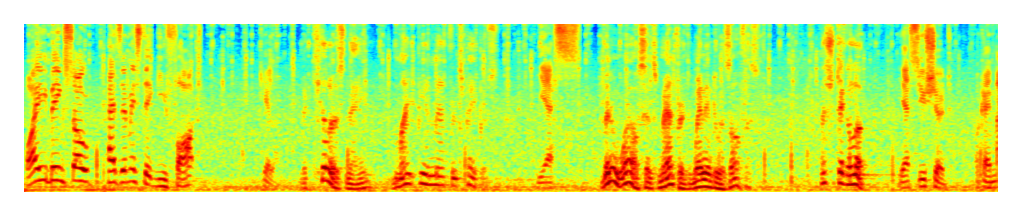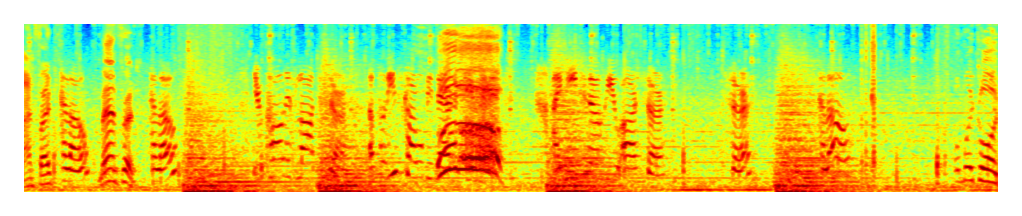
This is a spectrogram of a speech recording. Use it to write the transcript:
Why are you being so pessimistic, you fart? Killer. The killer's name might be in Manfred's papers. Yes. Been a while since Manfred went into his office. I should take a look. Yes, you should. Okay, Manfred? Hello? Manfred! Hello? Your call is lodged, sir. A police car will be there. In a few minutes. I need to know who you are, sir. Sir? Hello? Oh my god.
